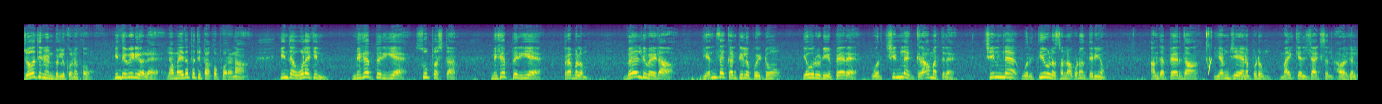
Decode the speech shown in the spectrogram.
ஜோதி நண்பர்களுக்கு வணக்கம். இந்த வீடியோவில் நம்ம எதை பற்றி பார்க்க போகிறோன்னா இந்த உலகின் மிகப்பெரிய சூப்பர் ஸ்டார் மிகப்பெரிய பிரபலம் வேர்ல்டு வைடாக எந்த கண்ட்ரியில் போயிட்டும் இவருடைய பேரை ஒரு சின்ன கிராமத்தில் சின்ன ஒரு தீவில் சொன்னால் கூட தெரியும். அந்த பேர் தான் எம்ஜே எனப்படும் மைக்கேல் ஜாக்சன் அவர்கள்.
